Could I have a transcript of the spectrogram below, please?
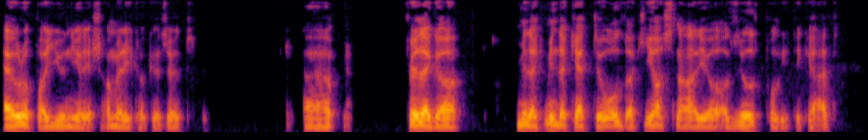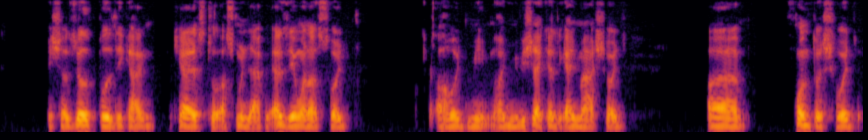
Európai Unió és Amerika között. Főleg a, mind, a, mind a kettő oldal kihasználja a zöld politikát, és a zöld politikán keresztül azt mondják, hogy ezért van az, hogy ahogy mi, ahogy mi viselkedünk egymás, hogy uh, fontos, hogy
